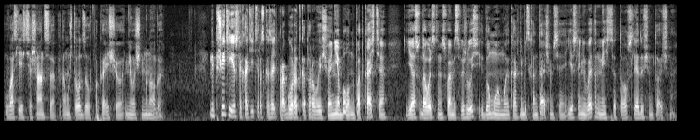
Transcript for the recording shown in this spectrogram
у вас есть все шансы, потому что отзывов пока еще не очень много. Напишите, если хотите рассказать про город, которого еще не было на подкасте. Я с удовольствием с вами свяжусь и думаю, мы как-нибудь сконтачимся. Если не в этом месяце, то в следующем точно.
